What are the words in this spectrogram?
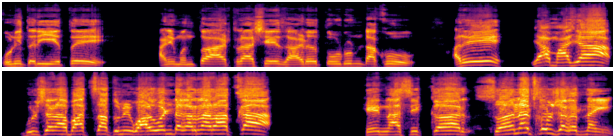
कोणीतरी येतंय आणि म्हणतो अठराशे झाडं तोडून टाकू. अरे या माझ्या गुलशनाबादचा तुम्ही वाळवंट करणार आहात का? हे नाशिककर सहनच करू शकत नाही.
